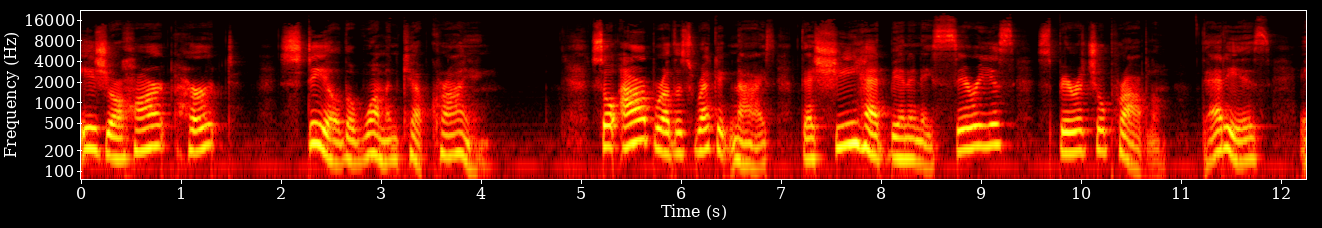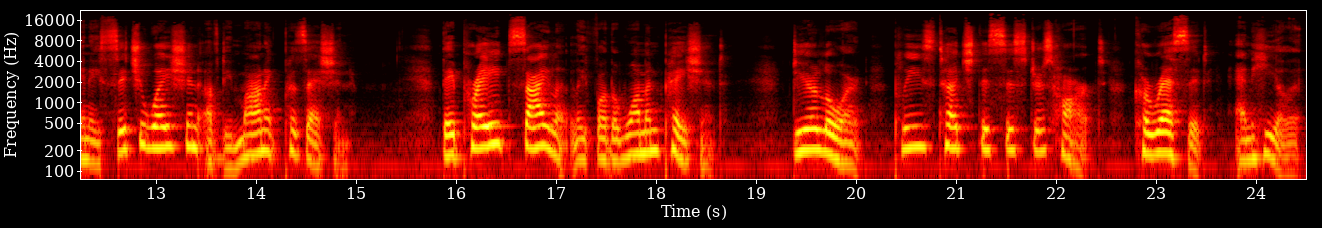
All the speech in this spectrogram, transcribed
Is your heart hurt? Still, the woman kept crying. So our brothers recognized that she had been in a serious spiritual problem, that is, in a situation of demonic possession. They prayed silently for the woman patient. Dear Lord, please touch this sister's heart, caress it, and heal it.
